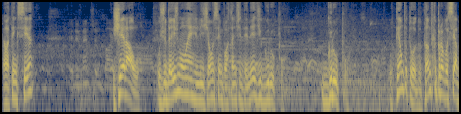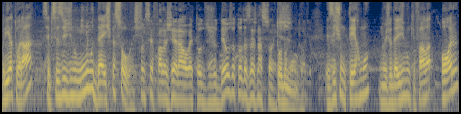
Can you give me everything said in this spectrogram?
Ela tem que ser geral. O judaísmo é uma religião, isso é importante entender, de grupo. Grupo. O tempo todo. Tanto que para você abrir a Torá, você precisa de no mínimo 10 pessoas. Quando você fala geral, é todos os judeus ou todas as nações? todo mundo. Existe um termo no judaísmo que fala Or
